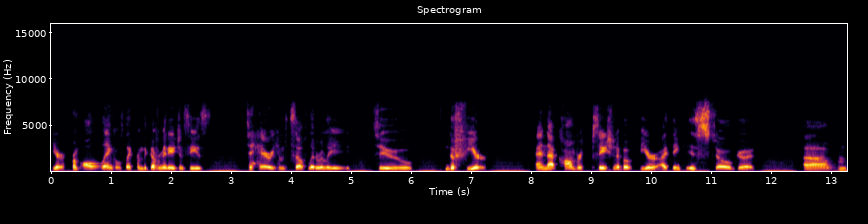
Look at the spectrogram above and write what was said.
here from all angles, like from the government agencies to Harry himself, literally to the fear. And that conversation about fear i think is so good um,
